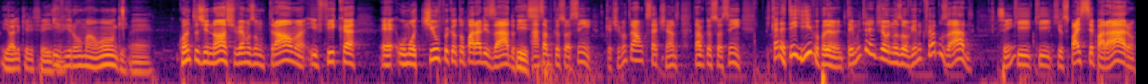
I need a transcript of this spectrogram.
E olha o que ele fez. E né? virou uma ONG. É. Quantos de nós tivemos um trauma e fica é, o motivo porque eu tô paralisado. Isso. Ah, sabe que eu sou assim? Porque eu tive um trauma com 7 anos. Sabe que eu sou assim? E, cara, é terrível, por exemplo. Tem muita gente nos ouvindo que foi abusado. Sim. Que, que, que os pais se separaram,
